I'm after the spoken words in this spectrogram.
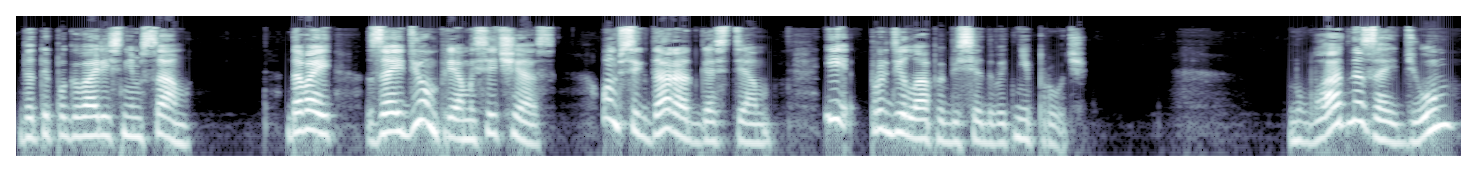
Да ты поговори с ним сам. Давай зайдем прямо сейчас. Он всегда рад гостям. И про дела побеседовать не прочь. Ну ладно, зайдем.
